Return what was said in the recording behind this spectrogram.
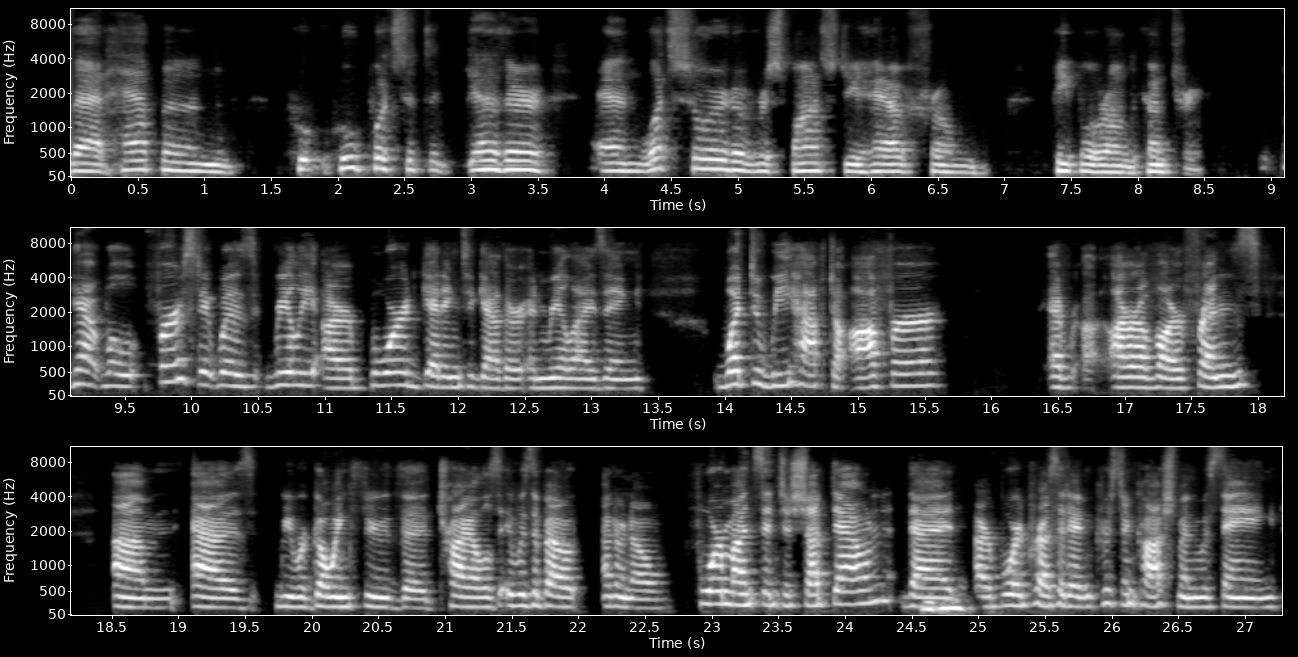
that happened, who, who puts it together, and what sort of response do you have from people around the country? Yeah, well, first it was really our board getting together and realizing what do we have to offer our of our friends um, as we were going through the trials. It was about, I don't know, four months into shutdown that our board president, Kristen Koshman was saying,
